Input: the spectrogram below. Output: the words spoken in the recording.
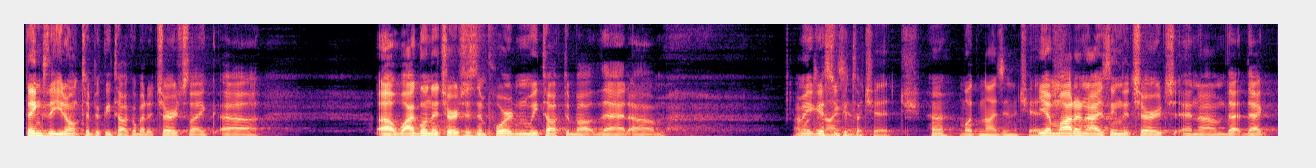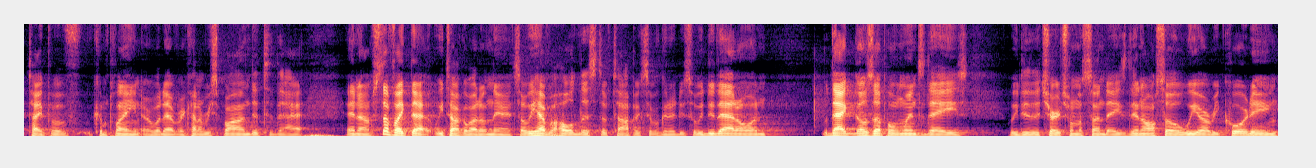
things that you don't typically talk about at church, like uh, uh, why going to church is important. We talked about that. Um, I mean, I guess you could the church. Huh? Modernizing the church. yeah, modernizing the church and um, that that type of complaint or whatever, kind of responded to that and um, stuff like that. We talk about on there. So we have a whole list of topics that we're going to do. So we do that on that goes up on Wednesdays. We do the church on the Sundays. Then also we are recording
